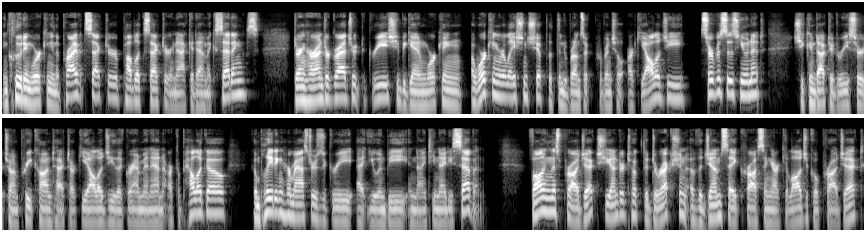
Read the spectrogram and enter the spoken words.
including working in the private sector, public sector, and academic settings. During her undergraduate degree, she began working a working relationship with the New Brunswick Provincial Archaeology Services Unit. She conducted research on pre-contact archaeology, the Grand Manan Archipelago, completing her master's degree at UNB in 1997. Following this project, she undertook the direction of the Jemseg Crossing Archaeological Project,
